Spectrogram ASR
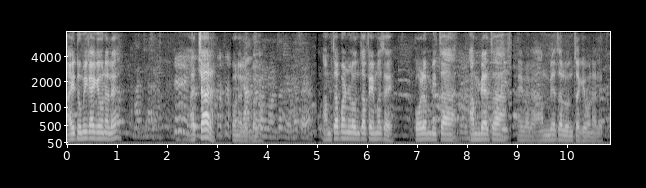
आई तुम्ही काय घेऊन आलाय? आचार घेऊन आलेत बघा. आमचा पण लोणचा फेमस आहे. कोळंबीचा आंब्याचा हे बघा आंब्याचा लोणचा घेऊन आलेत.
